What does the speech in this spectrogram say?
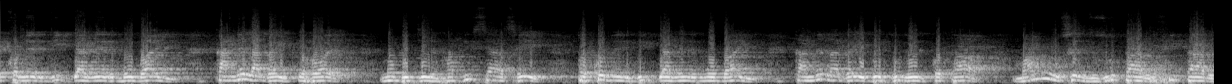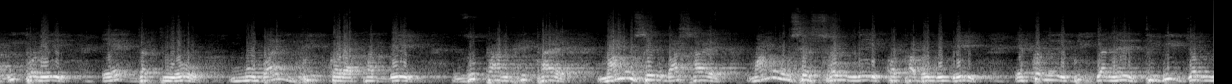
এখনের বিজ্ঞানের মোবাইল কানে লাগাইতে হয়। নবীজির হাদিসে আছে, তখনের বিজ্ঞানের মোবাইল কানে লাগাইবে দূরের কথা। মানুষের জুতার ফিতার ভিতরে এক জাতীয় মোবাইল ফিট করা থাকবে। জুতার ফিতায় মানুষের বাসায় মানুষের সঙ্গে কথা বলিবে। এখন এই বিজ্ঞানের টিভির জন্য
